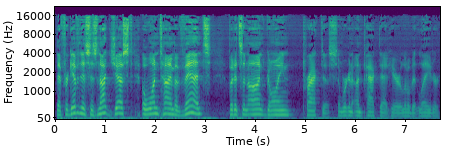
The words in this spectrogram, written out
That forgiveness is not just a one time event, but it's an ongoing practice. And we're going to unpack that here a little bit later.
